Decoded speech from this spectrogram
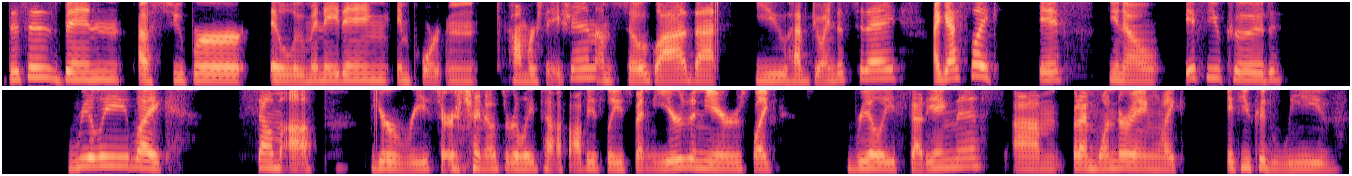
this has been a super illuminating important conversation i'm so glad that you have joined us today i guess like if you know if you could really like sum up your research i know it's really tough obviously you spent years and years like really studying this um but i'm wondering like if you could leave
